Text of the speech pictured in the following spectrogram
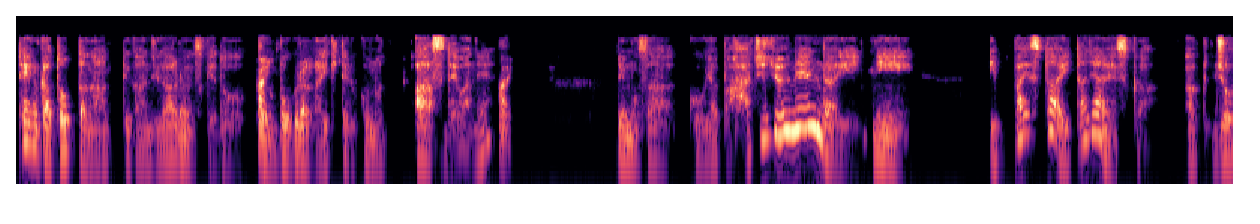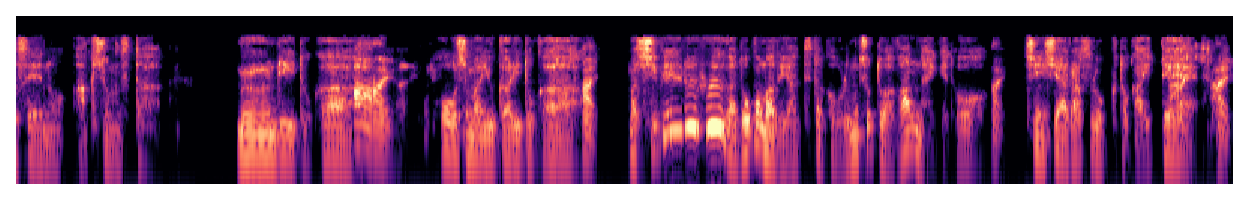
天下取ったなって感じがあるんですけど、はい僕らが生きてるこのアースではね。はいでもさ、こうやっぱ80年代にいっぱいスターいたじゃないですか。あ女性のアクションスター。ムーンリーとか、あはいはい。大島ゆかりとか、はいまあ、シベルフーがどこまでやってたか俺もちょっとわかんないけど、はいシンシア・ラスロックとかいて、はい。はい。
